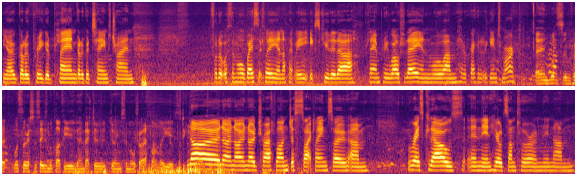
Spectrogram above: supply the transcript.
you know got a pretty good plan, got a good team to try and foot it with them all basically, and I think we executed our plan pretty well today, and we'll um, have a crack at it again tomorrow. And what's the what's the rest of the season look like for you? Going back to doing some more triathlon, or you sticking? No, no, no, no triathlon, just cycling. So um, we'll race Cadel's and then Herald Sun Tour and then um,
